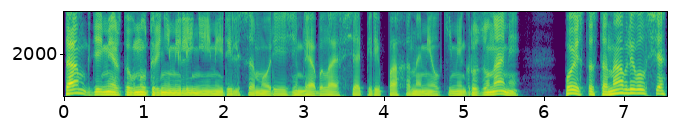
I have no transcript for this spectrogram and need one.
Там, где между внутренними линиями рельса моря земля была вся перепахана мелкими грузунами, поезд останавливался,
